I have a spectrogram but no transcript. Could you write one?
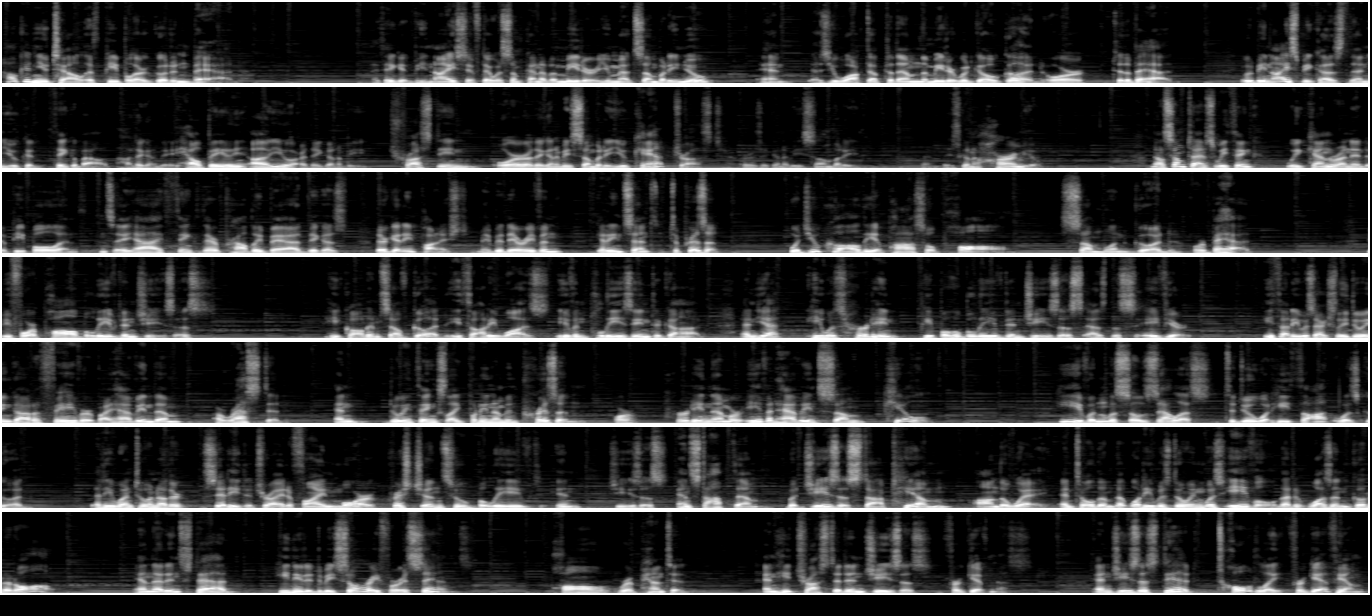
How can you tell if people are good and bad? I think it'd be nice if there was some kind of a meter. You met somebody new, and as you walked up to them, the meter would go good or to the bad. It would be nice because then you could think about are they going to be helping uh, you? Are they going to be trusting? Or are they going to be somebody you can't trust? Or is it going to be somebody that is going to harm you? Now, sometimes we think we can run into people and, and say, yeah, I think they're probably bad because they're getting punished. Maybe they're even getting sent to prison. Would you call the Apostle Paul someone good or bad? Before Paul believed in Jesus, he called himself good. He thought he was, even pleasing to God. And yet, he was hurting people who believed in Jesus as the Savior. He thought he was actually doing God a favor by having them arrested and doing things like putting them in prison or hurting them or even having some killed. He even was so zealous to do what he thought was good that he went to another city to try to find more Christians who believed in Jesus and stopped them. But Jesus stopped him on the way and told him that what he was doing was evil, that it wasn't good at all, and that instead he needed to be sorry for his sins. Paul repented and he trusted in Jesus' forgiveness. And Jesus did totally forgive him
